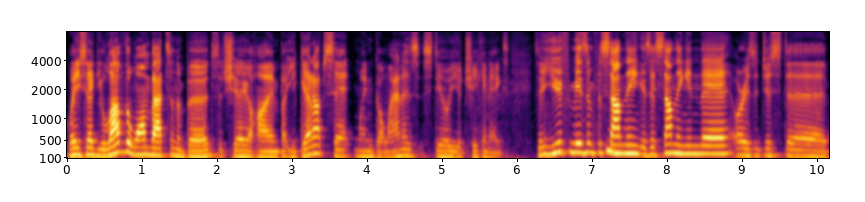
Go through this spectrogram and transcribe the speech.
where you said you love the wombats and the birds that share your home, but you get upset when goannas steal your chicken eggs. Is it a euphemism for something? Is there something in there, or is it just a,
